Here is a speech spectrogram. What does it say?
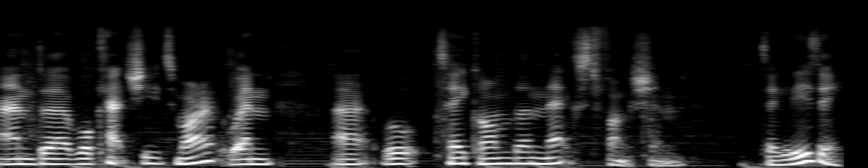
and uh, we'll catch you tomorrow when uh, we'll take on the next function. Take it easy.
